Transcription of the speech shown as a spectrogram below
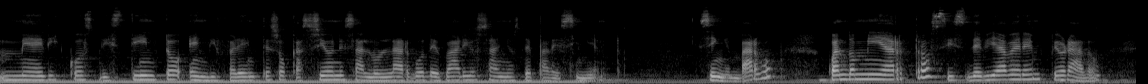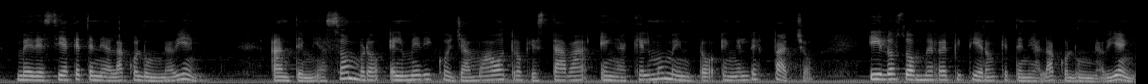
médicos distintos en diferentes ocasiones a lo largo de varios años de padecimiento. Sin embargo, cuando mi artrosis debía haber empeorado, me decía que tenía la columna bien. Ante mi asombro, el médico llamó a otro que estaba en aquel momento en el despacho y los dos me repitieron que tenía la columna bien.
